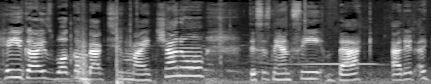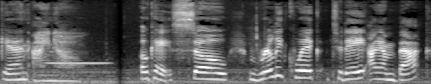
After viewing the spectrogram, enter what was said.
hey you guys welcome back to my channel. This is Nancy back at it again. I know. Okay so really quick today I am back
